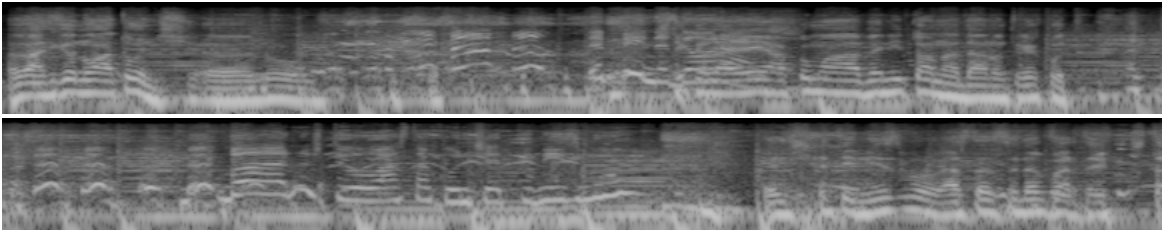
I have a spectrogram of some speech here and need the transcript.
Adică nu atunci, uh, nu... Depinde Știi de că la ei oraș. acum a venit toamna de anul trecut. Bă, nu știu, asta cu încetinismul. Încetinismul? Asta sună foarte mișto.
